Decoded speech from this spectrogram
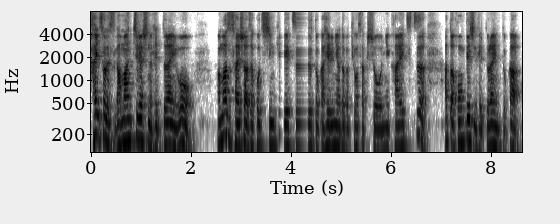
はい、そうです。我慢チラシのヘッドラインを、まあまず最初は座骨神経痛とかヘルニアとか狭窄症に変えつつ、あとはホームページのヘッドラインとか、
